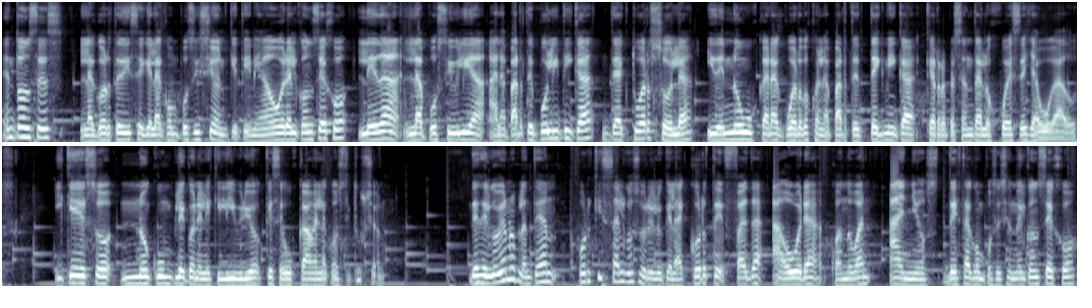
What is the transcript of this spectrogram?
Entonces, la Corte dice que la composición que tiene ahora el Consejo le da la posibilidad a la parte política de actuar sola y de no buscar acuerdos con la parte técnica que representa a los jueces y abogados, y que eso no cumple con el equilibrio que se buscaba en la Constitución. Desde el gobierno plantean por qué es algo sobre lo que la Corte falla ahora, cuando van años de esta composición del Consejo,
